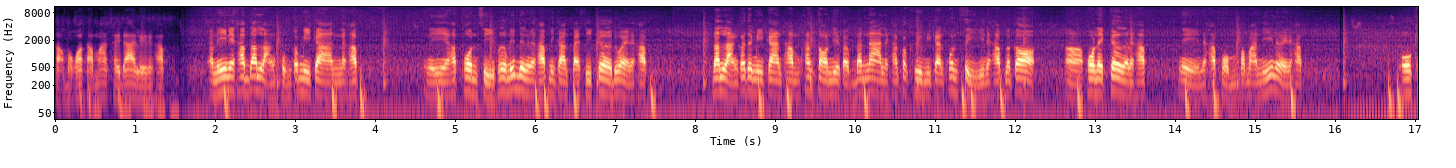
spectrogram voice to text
สาวบอกว่าสามารถใช้ได้เลยนะครับ อันนี้นะครับด้านหลังผมก็มีการนะครับนี่นะครับพ่นสีเพิ่มนิดนึงนะครับ มีการแปะสติกเกอร์ด้วยนะครับ ด้านหลังก็จะมีการทำขั้นตอนเดียวกับด้านหน้านะครับ ก็คือมีการพ่นสีนะครับ แล้วก็อ่าพ่นเลกเกอร์นะครับนี่นะครับ ผมประมาณนี้เลยนะครับ โอเค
